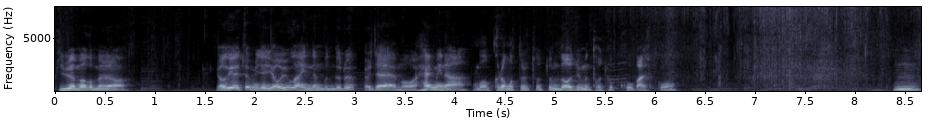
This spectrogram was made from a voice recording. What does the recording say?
비벼 먹으면 여기에 좀 이제 여유가 있는 분들은 이제 뭐 햄이나 뭐 그런 것들도 좀 넣어주면 더 좋고 맛있고 음.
